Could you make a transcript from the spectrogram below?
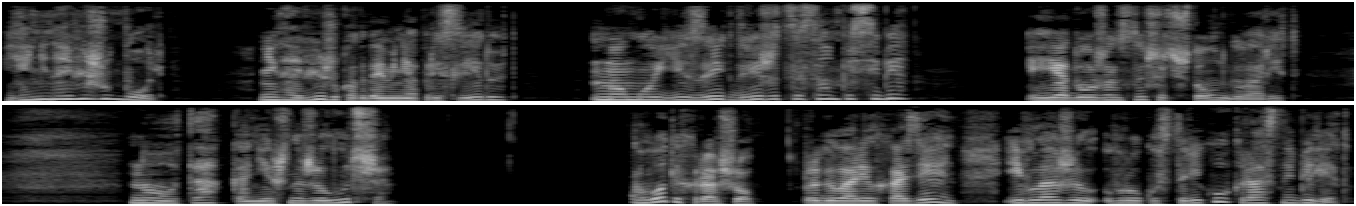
Я ненавижу боль, ненавижу, когда меня преследуют, но мой язык движется сам по себе, и я должен слышать, что он говорит». Но так, конечно же, лучше. Вот и хорошо, проговорил хозяин и вложил в руку старику красный билет.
